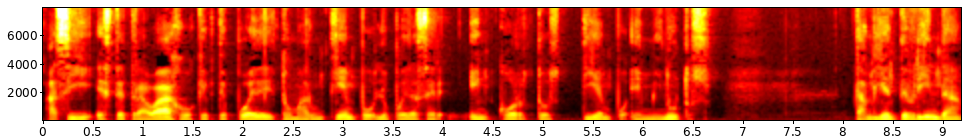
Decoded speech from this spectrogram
Así, este trabajo que te puede tomar un tiempo, lo puedes hacer en cortos tiempo, en minutos. También te brinda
